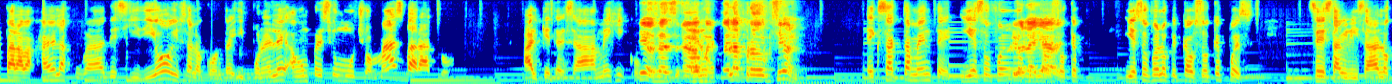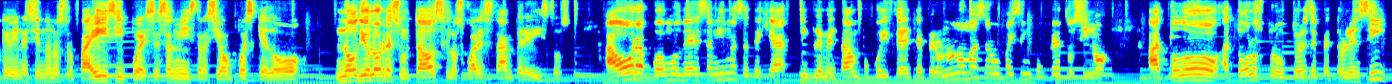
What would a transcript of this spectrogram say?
para bajar de la jugada, decidió irse a la contra y ponerle a un precio mucho más barato al que a México. Sí, o sea, aumentó la producción. Exactamente, y eso fue lo que causó que y eso fue lo que causó que pues se estabilizara lo que viene siendo nuestro país y pues esa administración pues quedó no dio los resultados que los cuales estaban previstos. Ahora podemos ver esa misma estrategia implementada un poco diferente, pero no nomás en un país en concreto, sino a todo a todos los productores de petróleo en sí.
